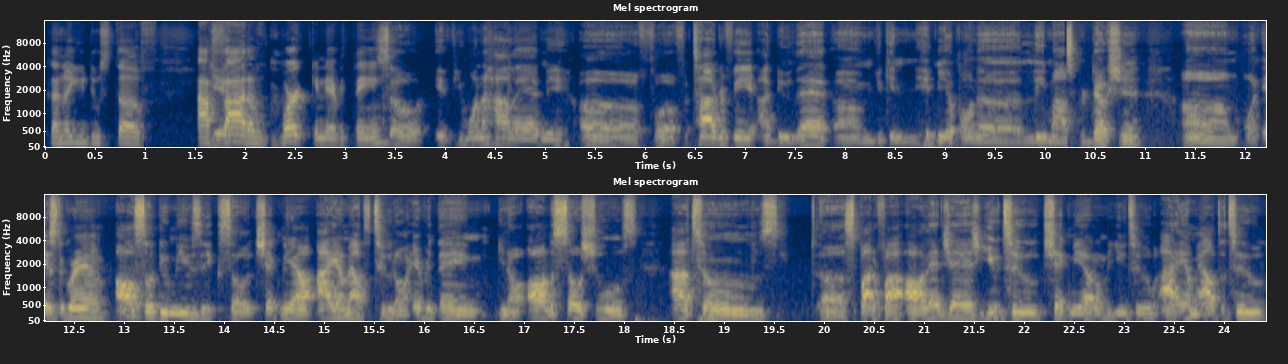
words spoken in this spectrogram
because I know you do stuff outside of work and everything. So if you want to holler at me uh, for photography, I do that. Um, you can hit me up on uh, Lee Miles Production um, on Instagram. I also do music, so check me out. I am Altitude on everything. You know, all the socials, iTunes, uh, Spotify, all that jazz. YouTube, check me out on the YouTube. I am Altitude.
